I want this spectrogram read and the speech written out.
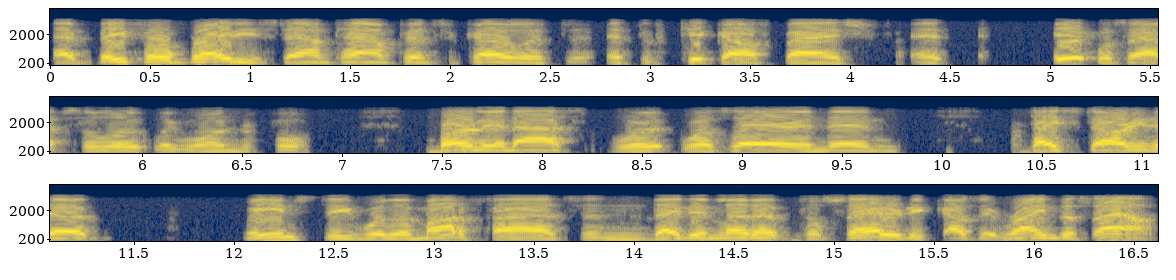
at Beef O'Brady's downtown Pensacola at the, at the kickoff bash. It, it was absolutely wonderful. Burley and I w- was there, and then they started up Wednesday with the modifieds, and they didn't let up till Saturday because it rained us out.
